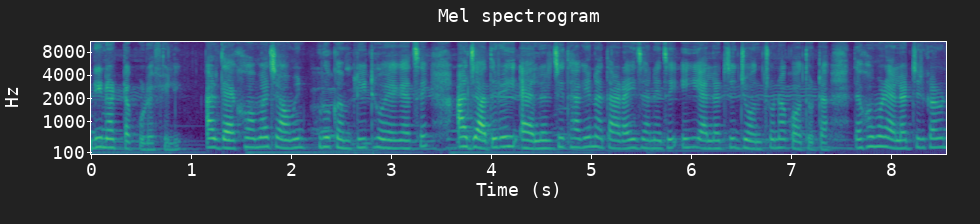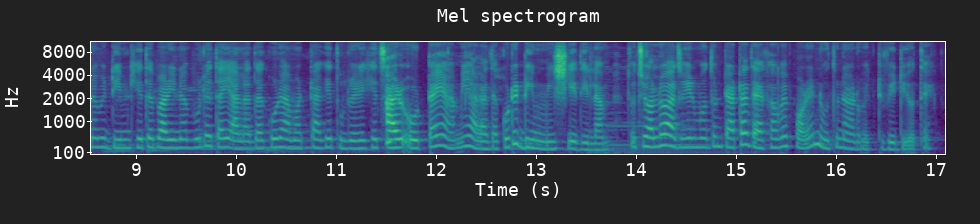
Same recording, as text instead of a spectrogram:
ডিনারটা করে ফেলি। আর দেখো আমার চাউমিন পুরো কমপ্লিট হয়ে গেছে। আর যাদের এই অ্যালার্জি থাকে না, তারাই জানে যে এই অ্যালার্জির যন্ত্রণা কতটা। দেখো আমার অ্যালার্জির কারণে আমি ডিম খেতে পারি না বলে তাই আলাদা করে আমারটা আগে তুলে রেখেছি। আর ওটাই আমি আলাদা করে ডিম মিশিয়ে দিলাম। তো চলো আজকের মতন টাটা, দেখা হবে পরে নতুন আরও একটি ভিডিওতে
